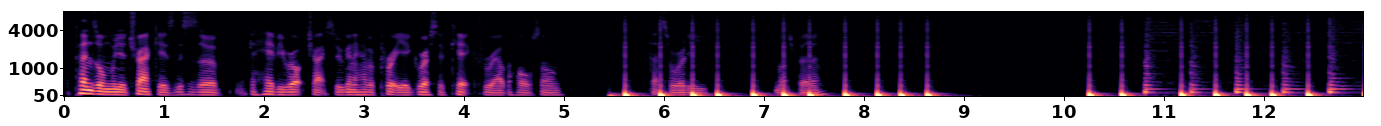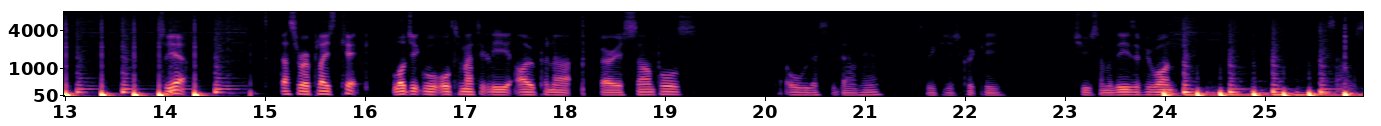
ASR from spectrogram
depends on where your track is. This is a like a heavy rock track, so you're going to have a pretty aggressive kick throughout the whole song. That's already much better. So yeah, that's a replaced kick. Logic will automatically open up various samples. They're all listed down here. So we can just quickly choose some of these if you want. Sounds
